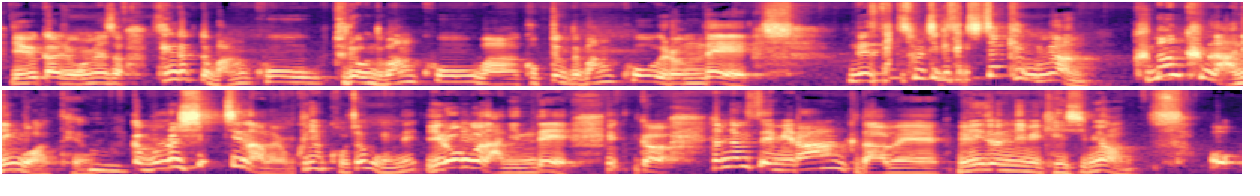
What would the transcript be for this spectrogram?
근데 여기까지 오면서 생각도 많고 두려움도 많고 막 걱정도 많고 이런데 근데 솔직히 시작해 보면 그만큼은 아닌 것 같아요. 음. 그러니까 물론 쉽진 않아요. 그냥 거저 먹네? 이런 건 아닌데, 그러니까 현정쌤이랑 그 다음에 매니저님이 계시면, 어?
